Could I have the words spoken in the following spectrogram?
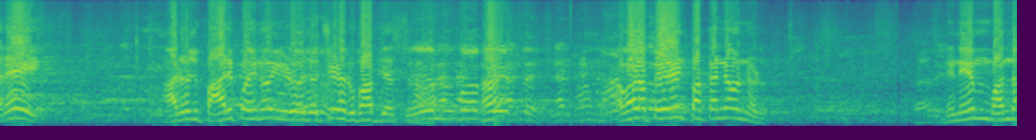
అరే ఆ రోజు పారిపోయినావు ఈ రోజు వచ్చి రుబాబ్ చేస్తున్నావు. వాళ్ళ పేరెంట్ పక్కనే ఉన్నాడు. నేనేం వంద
